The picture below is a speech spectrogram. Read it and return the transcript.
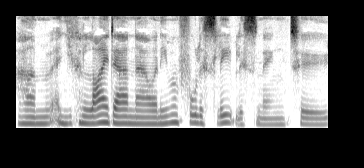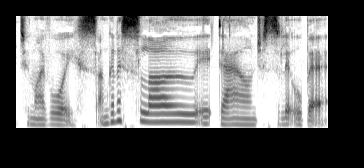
Um, and you can lie down now and even fall asleep listening to, to my voice. I'm going to slow it down just a little bit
